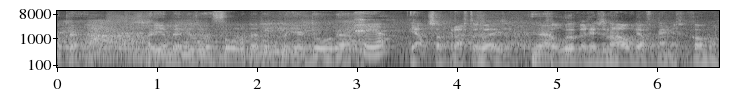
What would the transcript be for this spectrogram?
Oké. Maar je bent dus voor dat het project doorgaat. ja. Ja, het zou prachtig wezen. Ja. Gelukkig is een half jaar verlenging gekomen.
